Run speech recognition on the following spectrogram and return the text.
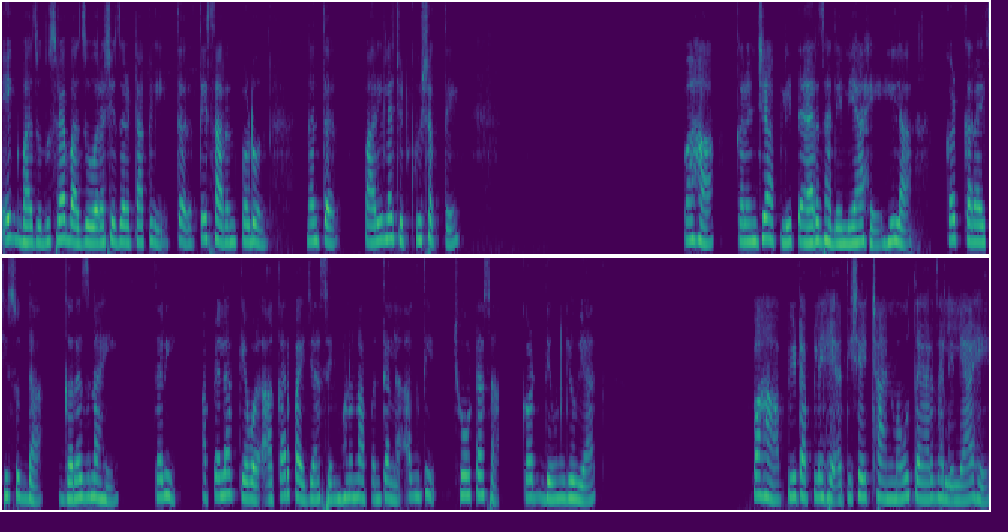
एक बाजू दुसऱ्या बाजूवर अशी जर टाकली तर ते सारण पडून नंतर पारीला चिटकू शकते. पहा करंजी आपली तयार झालेली आहे. हिला कट करायची सुद्धा गरज नाही. तरी आपल्याला केवळ आकार पाहिजे असेल म्हणून आपण त्याला अगदी छोटासा कट देऊन घेऊयात. पहा पीठ आपले हे अतिशय छान मऊ तयार झालेले आहे.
